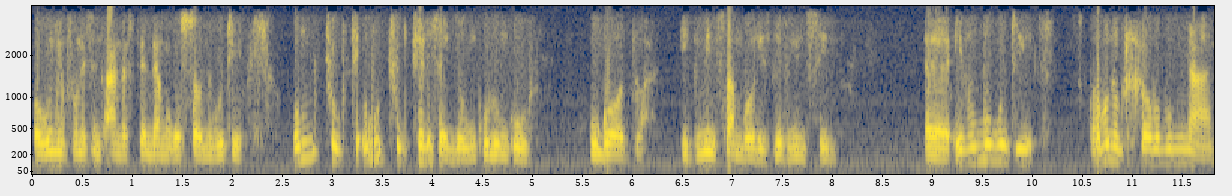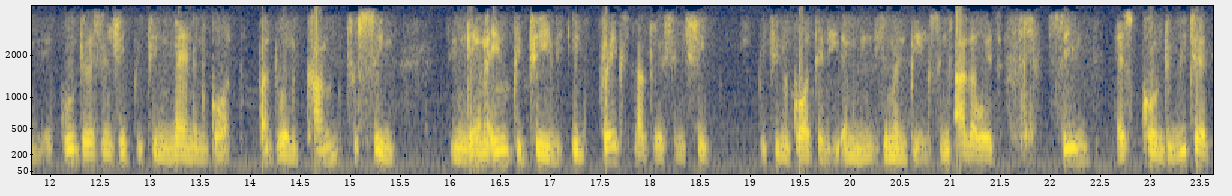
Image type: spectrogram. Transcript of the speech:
Okunye mfundisi ngi-understanda ngokusona ukuthi ukuthukuthelisa nje uNkulunkulu ukodwa it means somebody is living in sin. Eh if ubuka ukuthi kwakunokuhlobo obumnandi a good relationship between man and God but when come to sin ingena in between it breaks that relationship between God and human beings. In other words sin has contributed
